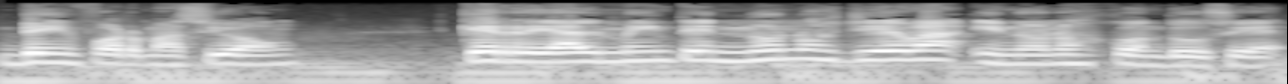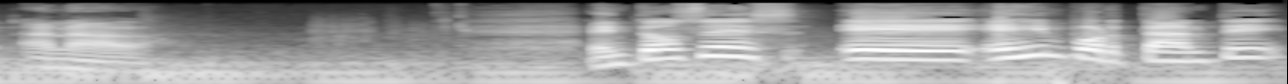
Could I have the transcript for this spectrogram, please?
de, información que realmente no nos lleva y no nos conduce a nada. Entonces eh, es importante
